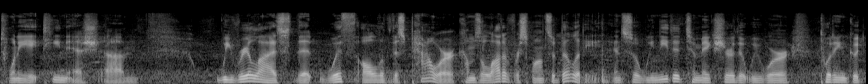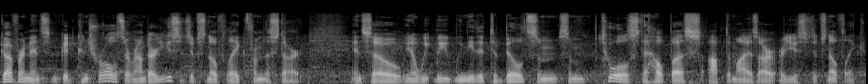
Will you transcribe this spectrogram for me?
2018-ish, um, we realized that with all of this power comes a lot of responsibility. And so we needed to make sure that we were putting good governance and good controls around our usage of Snowflake from the start. And so, you know, we, we, we needed to build some, some tools to help us optimize our, our usage of Snowflake.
